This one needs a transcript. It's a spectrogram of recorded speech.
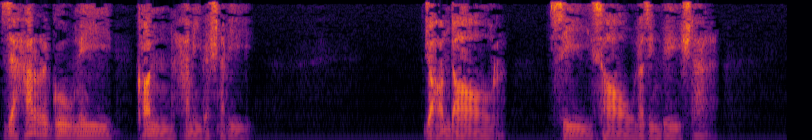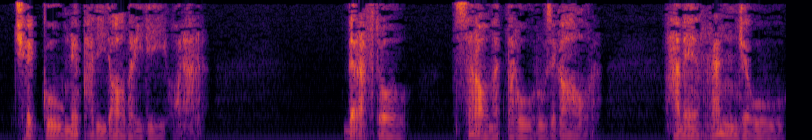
ز هر گونی کان همی بشنوی. جهاندار سی سال از این بیشتر چه گونه پدید آوریدی هنر؟ برفت و سر آمد بر او روزگار. همه رنج او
